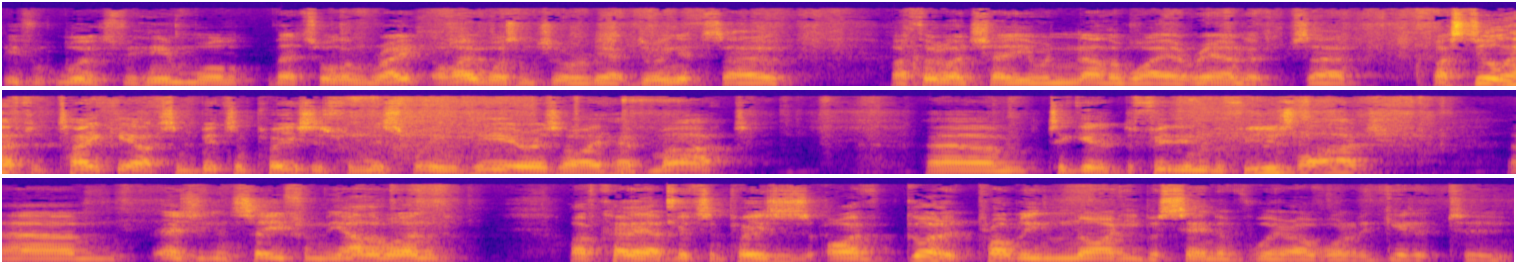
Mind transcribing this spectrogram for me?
if it works for him, well, that's all and great. I wasn't sure about doing it, so I thought I'd show you another way around it. So I still have to take out some bits and pieces from this wing here as I have marked um, to get it to fit into the fuselage. Um, as you can see from the other one, I've cut out bits and pieces. I've got it probably 90% of where I wanted to get it to.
